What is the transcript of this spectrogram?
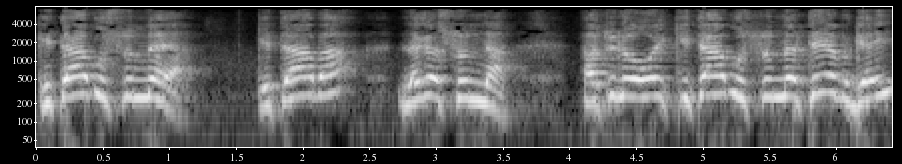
كتاب السنة كتابة لقى السنة. هتلو كتاب السنة تبقي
